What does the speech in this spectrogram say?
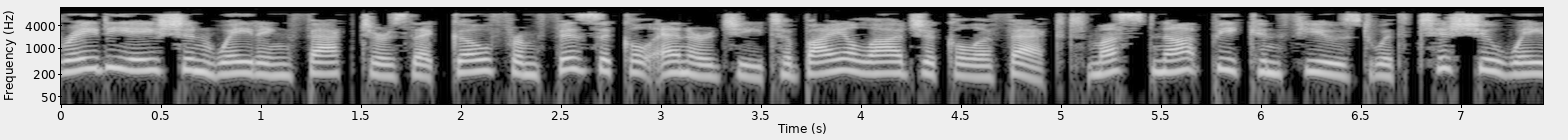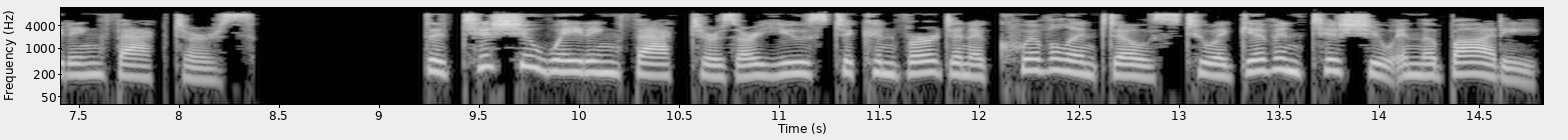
Radiation weighting factors that go from physical energy to biological effect must not be confused with tissue weighting factors. The tissue weighting factors are used to convert an equivalent dose to a given tissue in the body,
